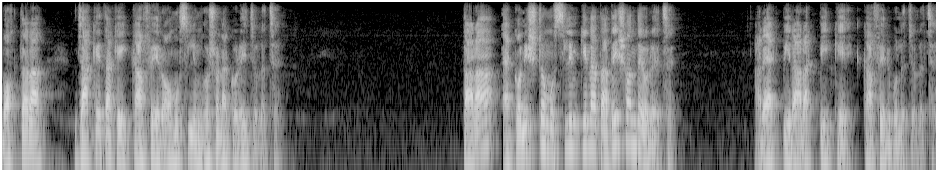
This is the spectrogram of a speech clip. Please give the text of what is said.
বক্তারা যাকে তাকে কাফের, অমুসলিম ঘোষণা করেই চলেছে। তারা একনিষ্ঠ মুসলিম কিনা তাতেই সন্দেহ রয়েছে। আর এক পীর আর এক পীরকে কাফের বলে চলেছে।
